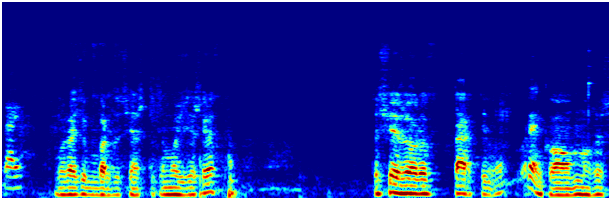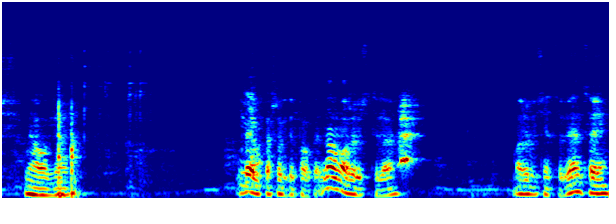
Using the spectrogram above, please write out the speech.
Daj. Uważajcie, bo bardzo ciężki ten moździerz jest. To świeżo roztarty. no, Ręką możesz śmiało wziąć. Daj Łukaszowi do pałkę. No może być tyle. Może być nieco więcej.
